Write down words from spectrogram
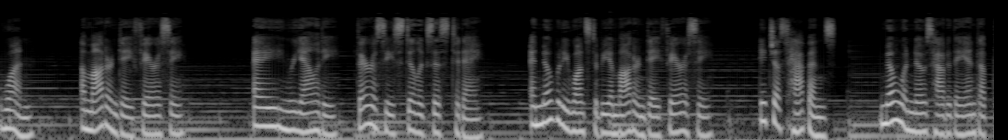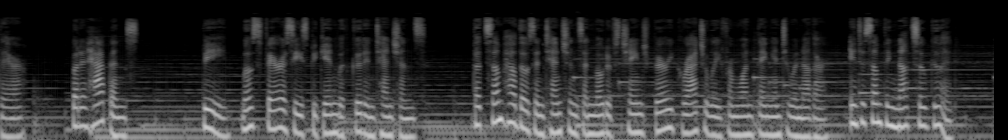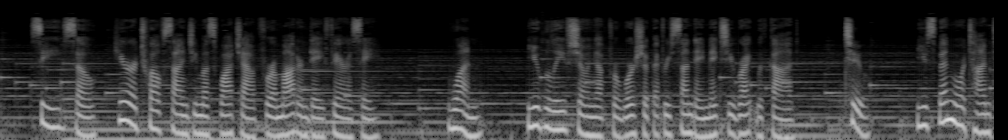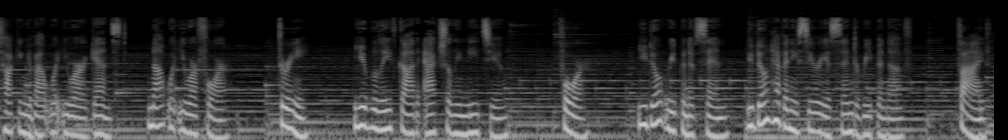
1. A modern day Pharisee. A. In reality, Pharisees still exist today. And nobody wants to be a modern day Pharisee. It just happens. No one knows how do they end up there. But it happens. B. Most Pharisees begin with good intentions. But somehow those intentions and motives change very gradually from one thing into another, into something not so good. C. So, here are 12 signs you must watch out for a modern day Pharisee. 1. You believe showing up for worship every Sunday makes you right with God. 2. You spend more time talking about what you are against, not what you are for. 3. You believe God actually needs you. 4. You don't repent of sin, you don't have any serious sin to repent of. 5.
